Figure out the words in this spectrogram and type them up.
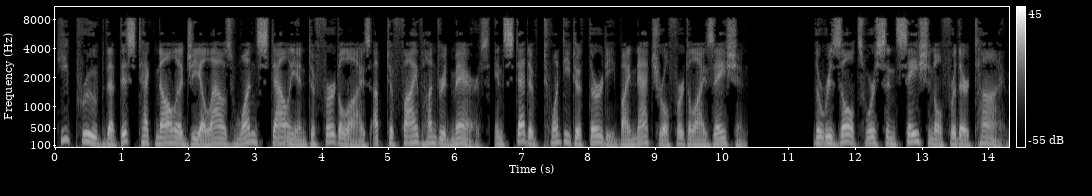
He proved that this technology allows one stallion to fertilize up to 500 mares instead of 20 to 30 by natural fertilization. The results were sensational for their time,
